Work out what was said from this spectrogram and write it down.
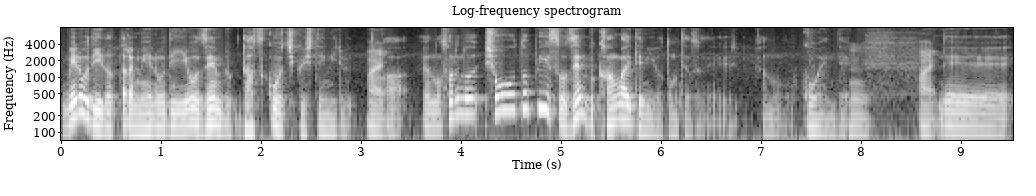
メロディーだったらメロディーを全部脱構築してみるとか、はい。あのそれのショートピースを全部考えてみようと思ってるんですよね。あの公演で。うん。はい。で、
